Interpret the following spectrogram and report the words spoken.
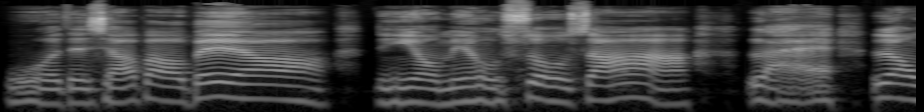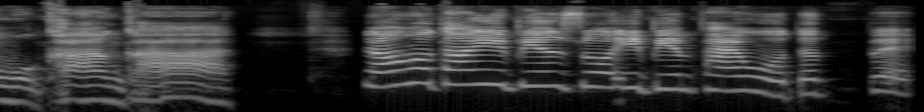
我的小宝贝啊，你有没有受伤啊？来，让我看看。”然后他一边说一边拍我的背，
